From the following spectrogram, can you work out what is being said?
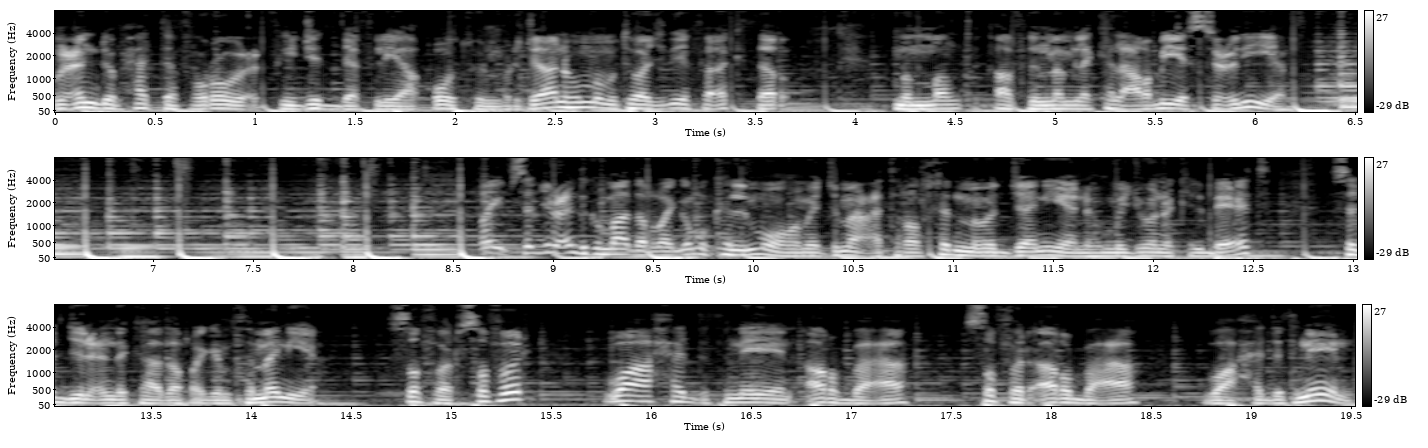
وعندهم حتى فروع في جدة في الياقوت والمرجان وهم متواجدين في أكثر من منطقة في المملكة العربية السعودية. طيب سجلوا عندكم هذا الرقم وكلموهم يا جماعة ترى الخدمة مجانية إنهم يجونك البيت. سجل عندك هذا الرقم ثمانية صفر صفر واحد اثنين أربعة صفر أربعة واحد اثنين.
